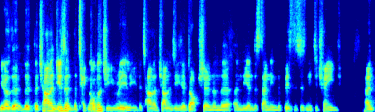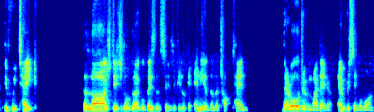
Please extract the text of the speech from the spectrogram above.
you know, the, the, the challenge isn't the technology really. The talent challenge is adoption and the and the understanding that businesses need to change. And if we take the large digital global businesses, if you look at any of them, the top 10, they're all driven by data, every single one.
